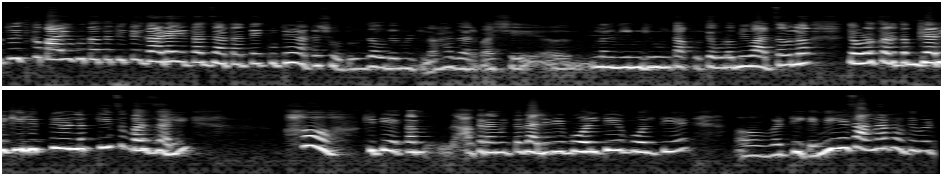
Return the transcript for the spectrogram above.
पण तो इतकं बारीक होता तर तिथे गाड्या येतात जातात. ते कुठे आता शोधून जाऊ दे म्हटलं. हजार पाचशे नवीन घेऊन टाकू. तेवढं मी वाचवलं. तेवढं कर्तबगारी केली ती म्हणलं तीच बस झाली. हो किती एका अकरा मिनटं झाली मी बोलतीये बोलतीये. बट ठीक आहे. मी हे सांगणार नव्हते बट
